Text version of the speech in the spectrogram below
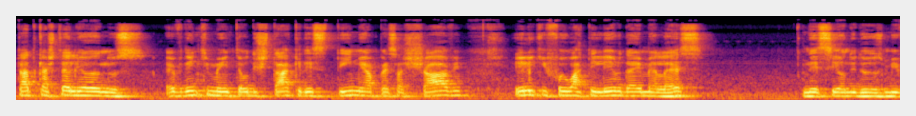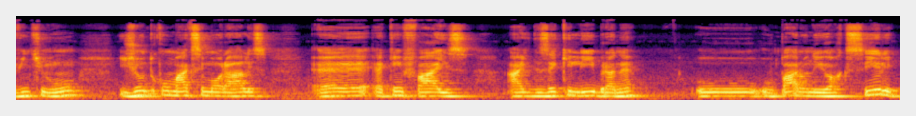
Tato Castelhanos, evidentemente, é o destaque desse time, é a peça-chave. Ele que foi o artilheiro da MLS nesse ano de 2021 e junto com o Maxi Morales é, é quem faz aí desequilibra né o, o para o New York City.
